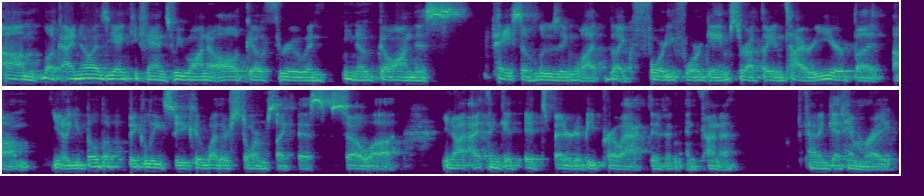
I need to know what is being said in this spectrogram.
um, look, I know as Yankee fans, we want to all go through and you know go on this pace of losing what like 44 games throughout the entire year but um, you know you build up a big lead so you could weather storms like this so uh, you know i, I think it, it's better to be proactive and kind of kind of get him right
